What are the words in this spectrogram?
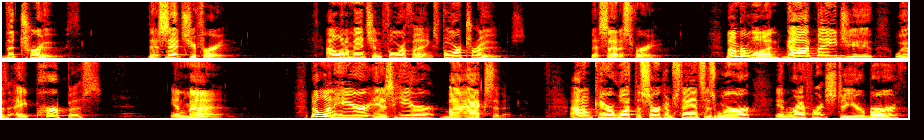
the truth that sets you free? I want to mention four things, four truths that set us free. Number one, God made you with a purpose in mind. No one here is here by accident. I don't care what the circumstances were in reference to your birth.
